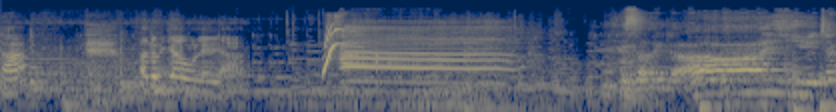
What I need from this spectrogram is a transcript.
ဟာအလုံးရအောင်လဲဗျာဆက်လိုက်တာရေချက်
